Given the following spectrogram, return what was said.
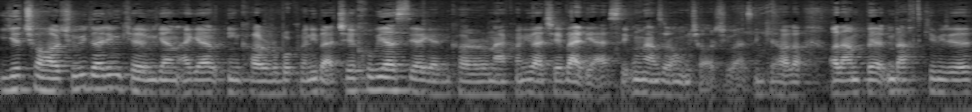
یه چهارچوبی داریم که میگن اگر این کار رو بکنی بچه خوبی هستی اگر این کار رو نکنی بچه بدی هستی. اون منظورم اون چهارچوب هست. این که حالا آدم به وقتی که میره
